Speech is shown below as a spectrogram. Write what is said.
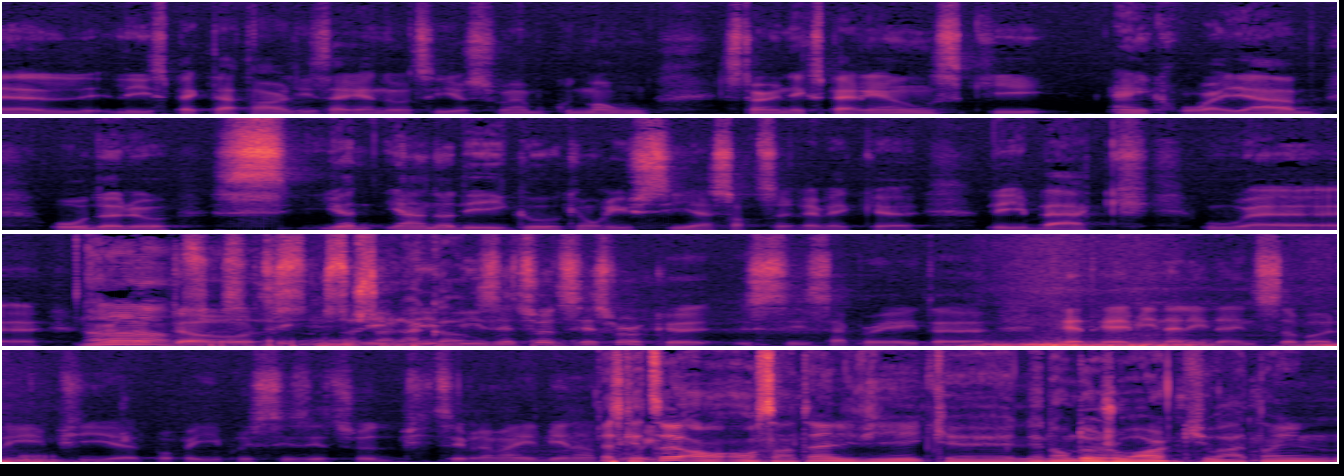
euh, les- spectateurs, les arénas, il y a souvent beaucoup de monde. C'est une expérience qui est incroyable. Au-delà, il y, en a des gars qui ont réussi à sortir avec euh, des bacs ou euh, Non, un doctorat. ça, ça, ça, les, d'accord. les- les études, c'est sûr que c'est- ça peut être euh, très très bien d'aller dans une sabolée puis euh, pas payer pour ses études puis sais, vraiment être bien entouré. Parce que tu sais, on, on s'entend, Olivier, que le nombre de joueurs qui va atteindre,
